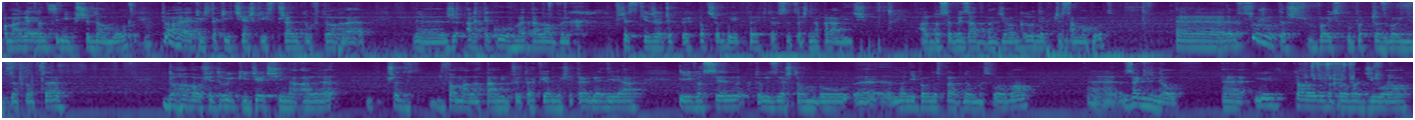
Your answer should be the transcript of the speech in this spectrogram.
pomagającymi przy domu. Trochę jakichś takich ciężkich sprzętów, trochę e, artykułów metalowych, wszystkie rzeczy, których potrzebuje ktoś, kto chce coś naprawić albo sobie zadbać o ogródek czy samochód. E, służył też w wojsku podczas wojny w Zatoce. Dochował się trójki dzieci, no ale przed dwoma latami przytrafiła mu się tragedia. Jego syn, który zresztą był e, no, niepełnosprawny umysłowo, e, zaginął. E, I to doprowadziło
